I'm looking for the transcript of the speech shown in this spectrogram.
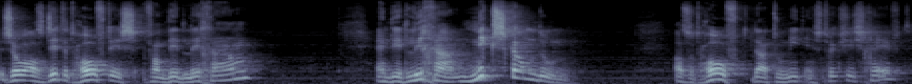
Zoals dit het hoofd is van dit lichaam, en dit lichaam niks kan doen als het hoofd daartoe niet instructies geeft,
